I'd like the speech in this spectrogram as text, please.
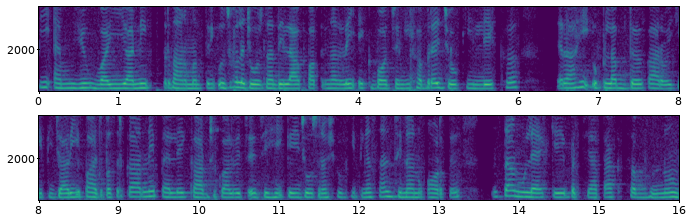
ਪੀਐਮਯੂਵਾਈ ਯਾਨੀ ਪ੍ਰਧਾਨ ਮੰਤਰੀ ਉਜਵਲ ਯੋਜਨਾ ਦੇ ਲਾਭਪਾਤਰੀਆਂ ਲਈ ਇੱਕ ਬਹੁਤ ਚੰਗੀ ਖਬਰ ਹੈ, ਜੋ ਕਿ ਲੇਖ ਰਾਹੀਂ ਉਪਲਬਧ ਕਾਰਵਾਈ ਕੀਤੀ ਜਾ ਰਹੀ ਹੈ। ਭਾਜਪਾ ਸਰਕਾਰ ਨੇ ਪਹਿਲੇ ਕਾਰਜਕਾਲ ਵਿੱਚ ਅਜਿਹੀ ਕਈ ਯੋਜਨਾ ਸ਼ੁਰੂ ਕੀਤੀਆਂ ਸਨ, ਜਿਨ੍ਹਾਂ ਨੂੰ ਔਰਤ ਨੂੰ ਲੈ ਕੇ ਬੱਚਿਆਂ ਤੱਕ ਸਭ ਨੂੰ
